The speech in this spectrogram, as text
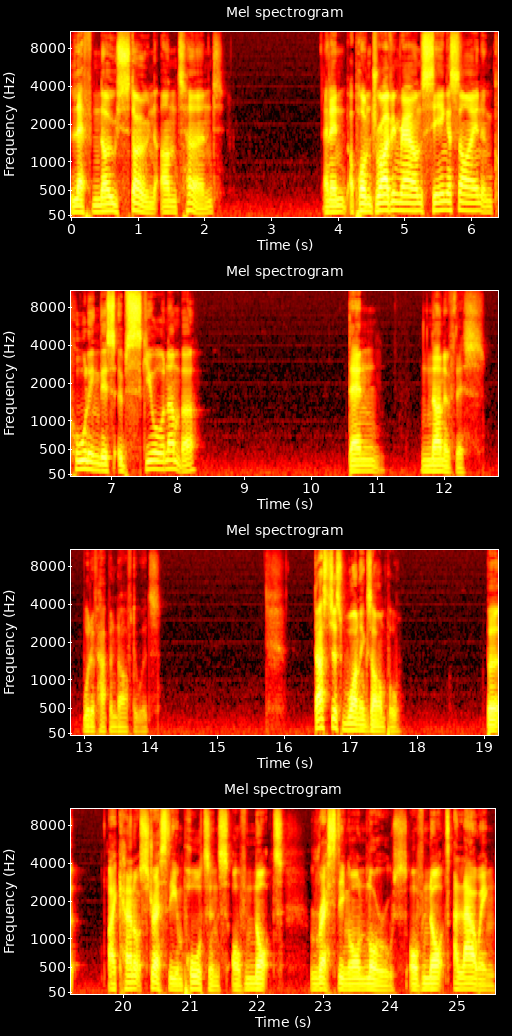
left no stone unturned. And then upon driving round, seeing a sign and calling this obscure number, then none of this would have happened afterwards. That's just one example. But I cannot stress the importance of not resting on laurels, of not allowing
